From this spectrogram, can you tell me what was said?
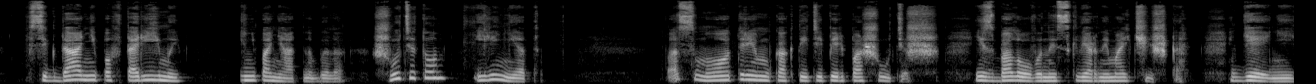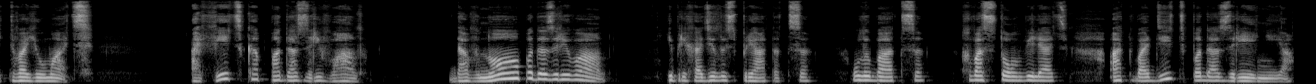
— «всегда неповторимы». И непонятно было — шутит он или нет. «Посмотрим, как ты теперь пошутишь, избалованный скверный мальчишка. Гений, твою мать!» А Федька подозревал. Давно подозревал. И приходилось прятаться, улыбаться, хвостом вилять, отводить подозрения.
